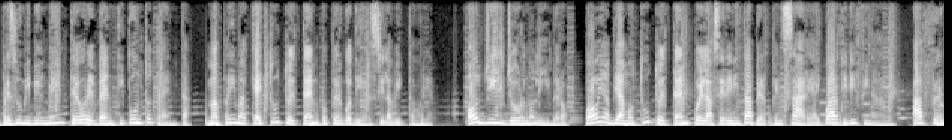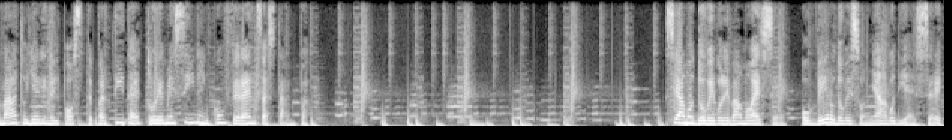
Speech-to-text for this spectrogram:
presumibilmente ore 20.30, ma prima che tutto il tempo per godersi la vittoria. Oggi il giorno libero, poi abbiamo tutto il tempo e la serenità per pensare ai quarti di finale, ha affermato ieri nel post partita Ettore Messina in conferenza stampa. Siamo dove volevamo essere, ovvero dove sognavo di essere,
